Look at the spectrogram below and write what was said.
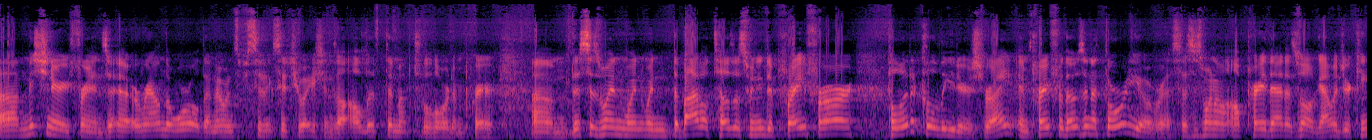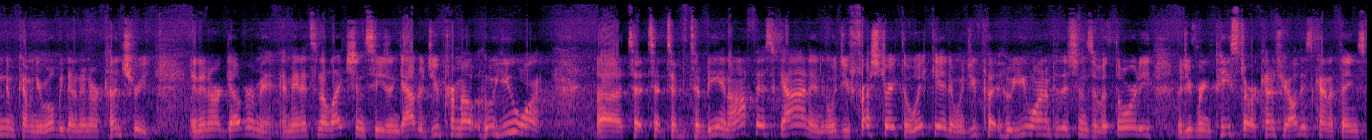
uh, missionary friends uh, around the world. I know in specific situations, I'll, I'll, lift them up to the Lord in prayer. Um, this is when, when, when the Bible tells us we need to pray for our political leaders, right? And pray for those in authority over us. This is when I'll, I'll pray that as well. God, would your kingdom come and your will be done in our country and in our government. I mean, it's an election season. God, would you promote who you want uh, to, to, to, to, be in office, God? And would you frustrate the wicked? And would you put who you want in positions of authority? Would you bring peace to our country? All these kind of things.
